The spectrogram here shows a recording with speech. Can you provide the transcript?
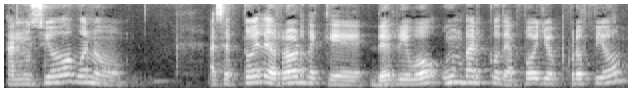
anunció, bueno, aceptó el error de que derribó un barco de apoyo propio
